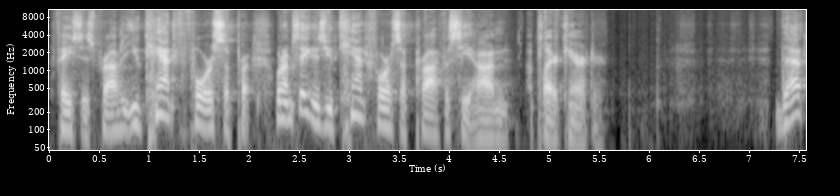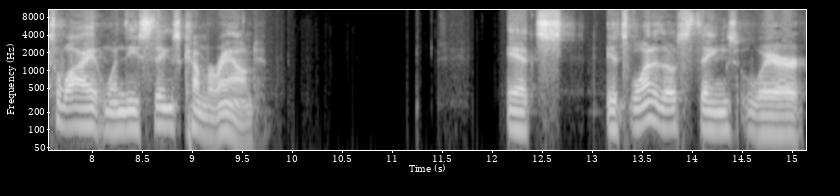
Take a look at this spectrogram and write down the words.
face his prophecy. You can't force a. Pro- what I'm saying is you can't force a prophecy on a player character. That's why when these things come around, it's it's one of those things where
